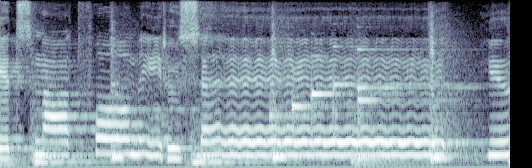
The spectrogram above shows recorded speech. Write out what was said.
It's not for me to say you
